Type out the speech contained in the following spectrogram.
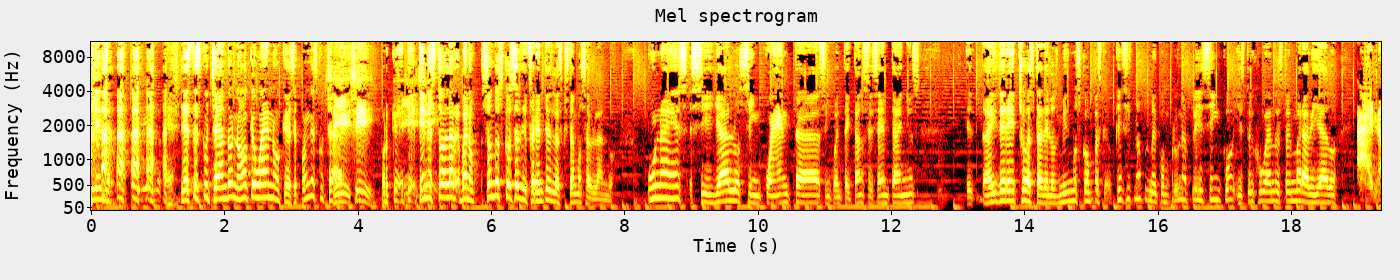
viendo, ya está escuchando, ¿no? Qué bueno que se ponga a escuchar. Sí, sí. Porque tienes toda la. Bueno, son dos cosas diferentes las que estamos hablando. Una es si ya a los 50, 50 y tantos, 60 años eh, hay derecho hasta de los mismos compas. ¿Qué si no? Pues me compré una Play 5 y estoy jugando, estoy maravillado. Ay, no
